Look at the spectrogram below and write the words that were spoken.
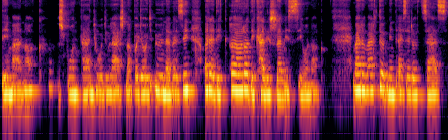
témának, spontán gyógyulásnak, vagy ahogy ő nevezi, a, radik, a radikális remissziónak. Már már több mint 1500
